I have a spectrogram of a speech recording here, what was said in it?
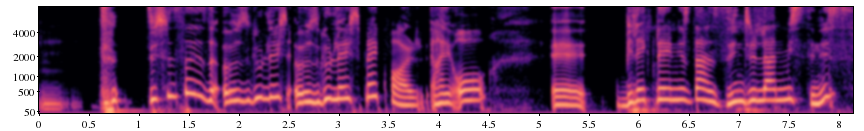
Düşünsenize özgürleş özgürleşmek var. Hani o e, bileklerinizden zincirlenmişsiniz.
